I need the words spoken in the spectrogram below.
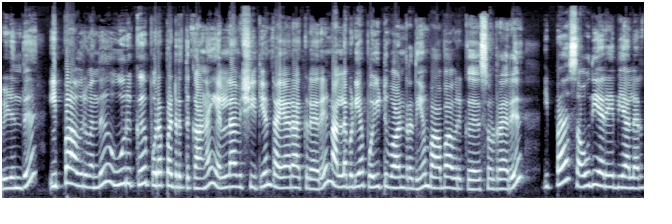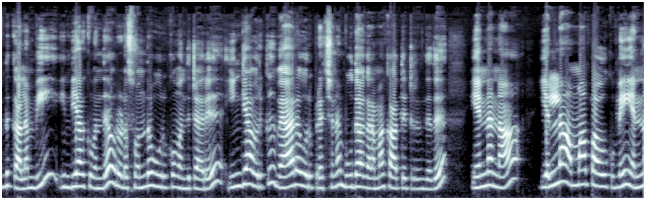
விழுந்து இப்போ அவர் வந்து ஊருக்கு புறப்படுறதுக்கான எல்லா விஷயத்தையும் தயாராக்குறாரு. நல்லபடியாக போயிட்டு வான்றதையும் பாபா அவருக்கு சொல்கிறாரு இப்போ சவுதி அரேபியாவிலேருந்து கிளம்பி இந்தியாவுக்கு வந்து அவரோட சொந்த ஊருக்கும் வந்துட்டாரு. இங்கே அவருக்கு வேற ஒரு பிரச்சனை பூதாகரமாக காத்துட்டு இருந்தது. என்னன்னா எல்லா அம்மா அப்பாவுக்குமே என்ன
